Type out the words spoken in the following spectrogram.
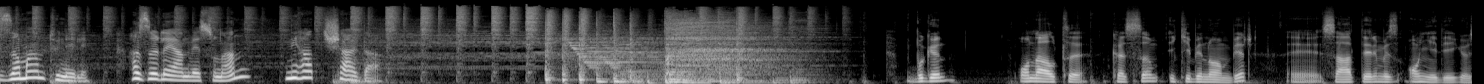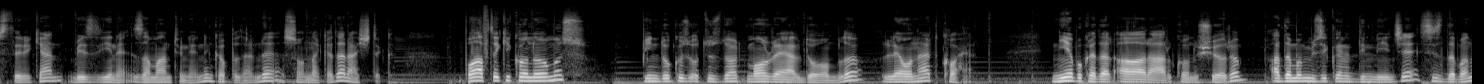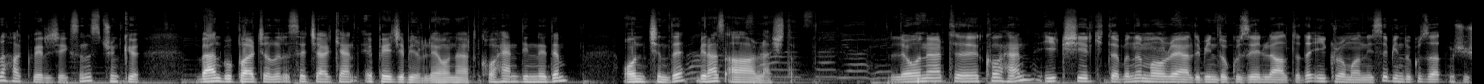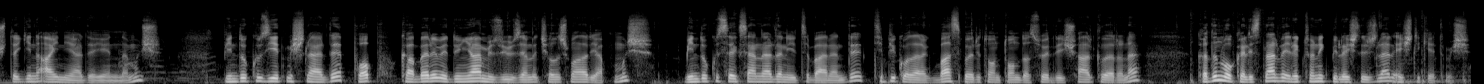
Zaman Tüneli Hazırlayan ve sunan Nihat Şerda Bugün 16 Kasım 2011 e, saatlerimiz 17'yi gösterirken biz yine zaman tünelinin kapılarını sonuna kadar açtık. Bu haftaki konuğumuz 1934 Montreal doğumlu Leonard Cohen. Niye bu kadar ağır ağır konuşuyorum? Adamın müziklerini dinleyince siz de bana hak vereceksiniz. Çünkü ben bu parçaları seçerken epeyce bir Leonard Cohen dinledim. Onun için de biraz ağırlaştım. Leonard e, Cohen ilk şiir kitabını Montreal'de 1956'da, ilk romanı ise 1963'te yine aynı yerde yayınlamış. 1970'lerde pop, kabare ve dünya müziği üzerinde çalışmalar yapmış. 1980'lerden itibaren de tipik olarak bas bariton tonda söylediği şarkılarına kadın vokalistler ve elektronik birleştiriciler eşlik etmiş.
